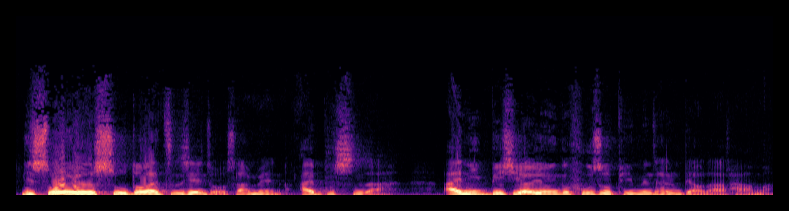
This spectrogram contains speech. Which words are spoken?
你所有的数都在直线轴上面，i 不是啊，i 你必须要用一个复数平面才能表达它嘛。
